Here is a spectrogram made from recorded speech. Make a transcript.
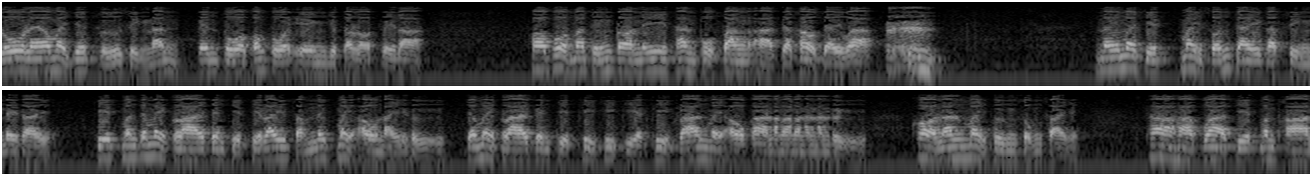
รู้แล้วไม่ยึดถือสิ่งนั้นเป็นตัวของตัวเองอยู่ตลอดเวลา พอพูดมาถึงตอนนี้ท่านผู้ฟังอาจจะเข้าใจว่า ในเมื่อจิตไม่สนใจกับสิ่งใด ๆ จิตมันจะไม่กลายเป็นจิตที่ไร้สำนึกไม่เอาไหนหรือ จะไม่กลายเป็นจิตที่ขี้เกียจขี้คลานไม่เอาการงานหรือ ข้อนั้นไม่พึงสงสัย ถ้าหากว่าจิตมันผ่าน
